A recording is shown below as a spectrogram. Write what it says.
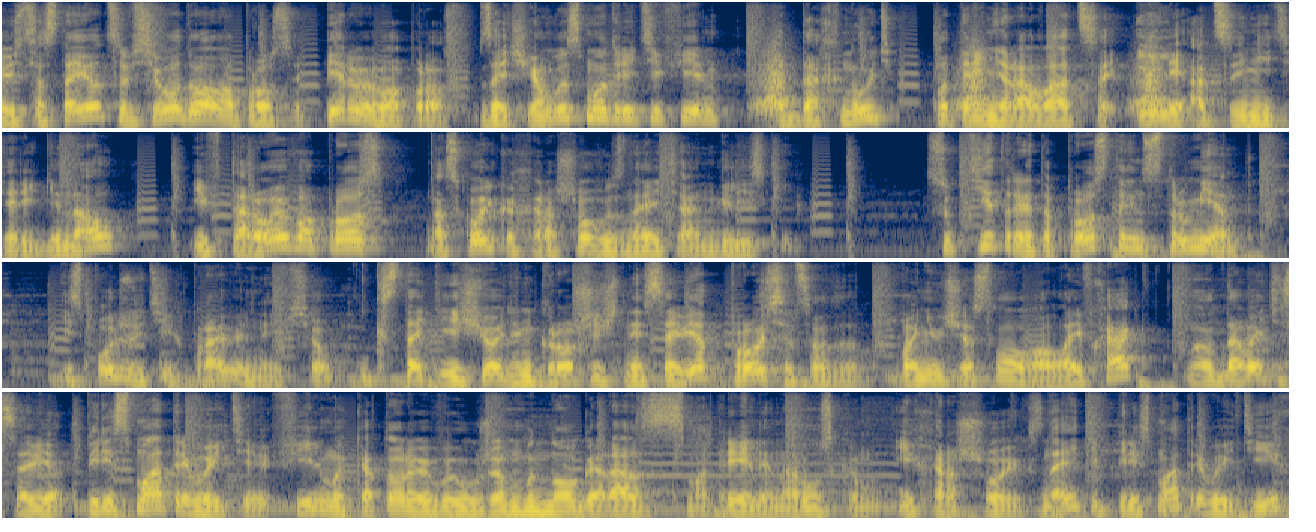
То есть остается всего два вопроса. Первый вопрос. Зачем вы смотрите фильм? Отдохнуть, потренироваться или оценить оригинал? И второй вопрос. Насколько хорошо вы знаете английский? Субтитры это просто инструмент. Используйте их правильно и все. И, кстати, еще один крошечный совет. Просится вот это вонючее слово лайфхак. Но давайте совет. Пересматривайте фильмы, которые вы уже много раз смотрели на русском и хорошо их знаете. Пересматривайте их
